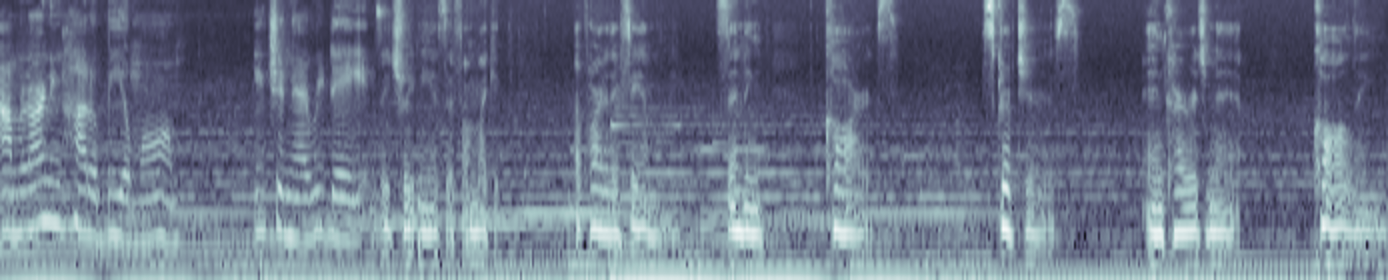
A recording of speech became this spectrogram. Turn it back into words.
I'm learning how to be a mom each and every day. They treat me as if I'm like a part of their family, sending cards, scriptures, encouragement, calling,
